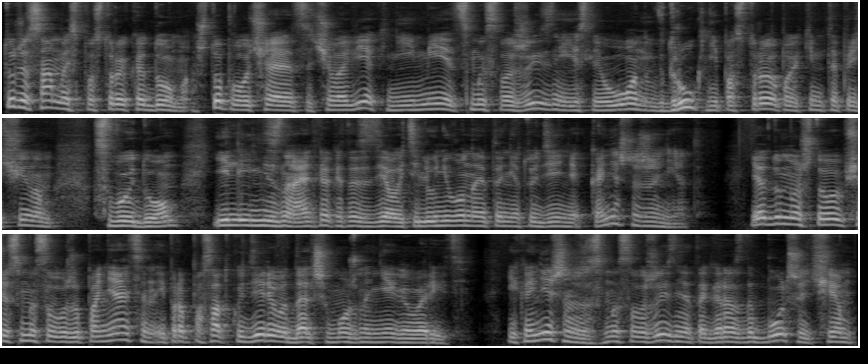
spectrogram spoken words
То же самое с постройкой дома. Что получается, человек не имеет смысла жизни, если он вдруг не построил по каким-то причинам свой дом, или не знает, как это сделать, или у него на это нет денег? Конечно же нет. Я думаю, что общий смысл уже понятен, и про посадку дерева дальше можно не говорить. И, конечно же, смысл жизни это гораздо больше, чем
